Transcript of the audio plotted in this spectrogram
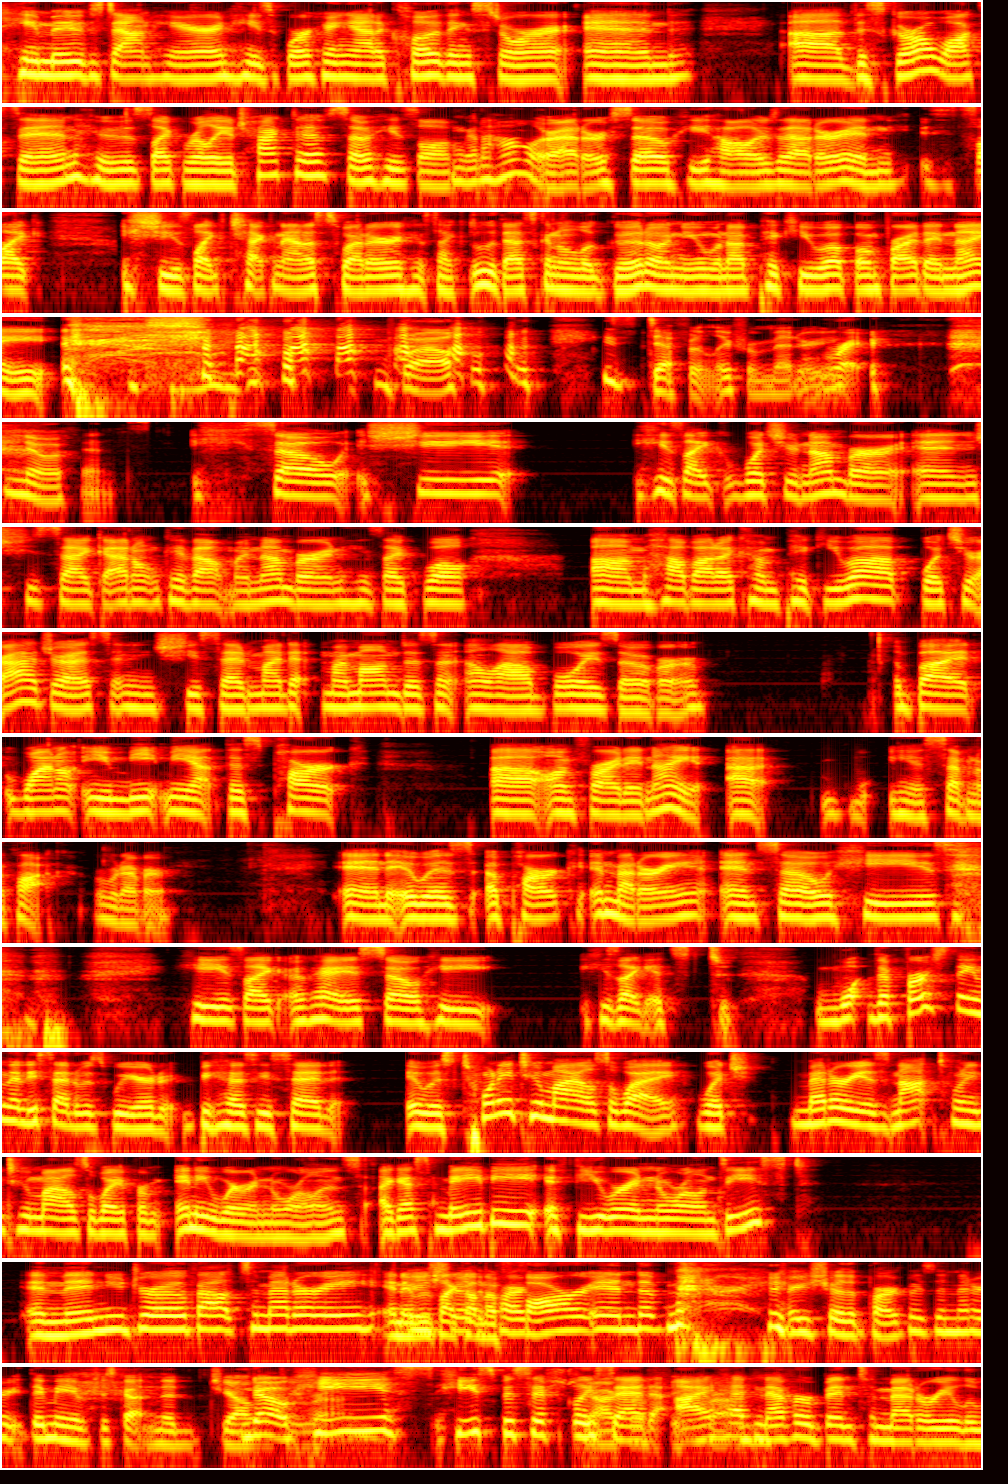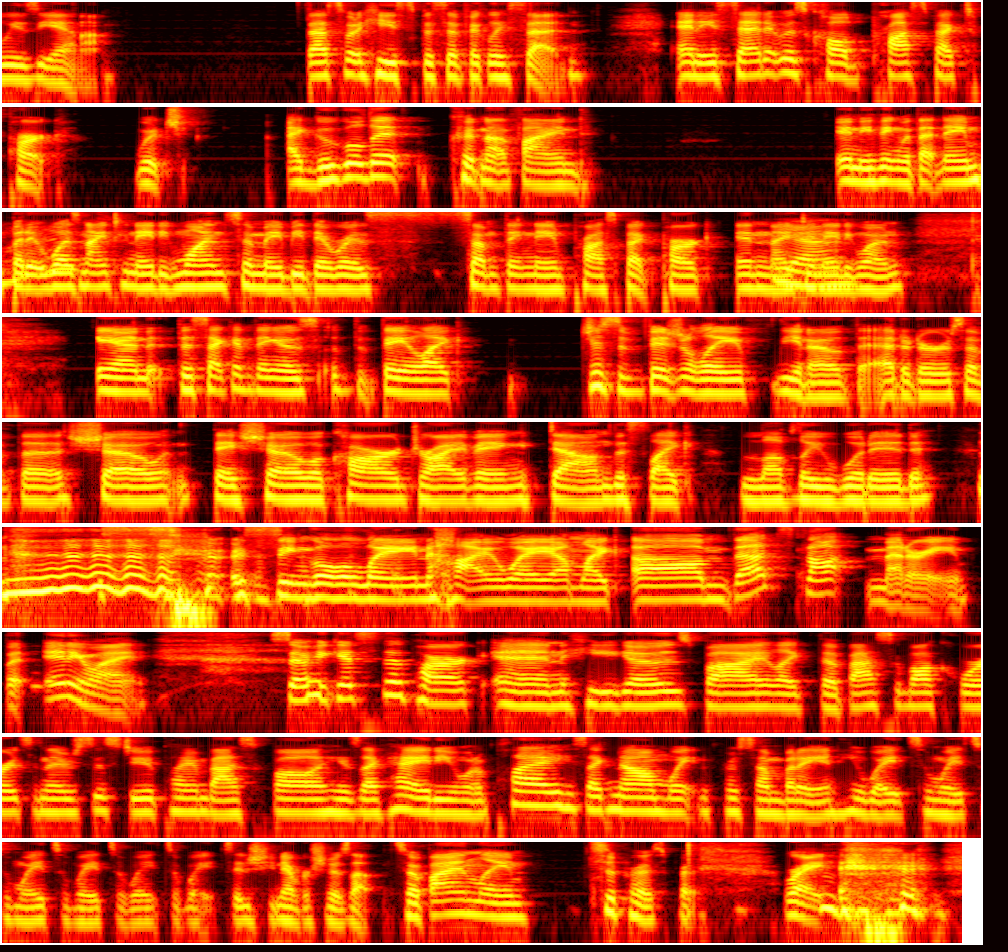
He moves down here and he's working at a clothing store and uh, this girl walks in who's like really attractive. So he's all, I'm going to holler at her. So he hollers at her and it's like, she's like checking out a sweater. And he's like, Ooh, that's going to look good on you when I pick you up on Friday night. wow. He's definitely from Metairie. right. No offense. So she, he's like, What's your number? And she's like, I don't give out my number. And he's like, Well, um, how about I come pick you up? What's your address? And she said, my, my mom doesn't allow boys over, but why don't you meet me at this park uh, on Friday night at you know seven o'clock or whatever? And it was a park in Metairie, and so he's he's like, okay, so he he's like, it's t- wh- the first thing that he said was weird because he said it was 22 miles away, which Metairie is not 22 miles away from anywhere in New Orleans. I guess maybe if you were in New Orleans East and then you drove out to Metairie and Are it was like sure on the the far end of Metairie. Are you sure the park was in Metairie? They may have just gotten the geography. no, wrong. he he specifically said Geography I wrong. had never been to Metairie, Louisiana. That's what he specifically said. And he said it was called Prospect Park, which I googled it, could not find anything with that name, but it was 1981, so maybe there was something named Prospect Park in Yeah. 1981. And the second thing is they like just visually, you know, the editors of the show, they show a car driving down this like lovely wooded single lane highway. I'm like, um, that's not Metairie. But anyway, so he gets to the park and he goes by like the basketball courts, and there's this dude playing basketball. And he's like, Hey, do you want to play? He's like, No, I'm waiting for somebody. And he waits and waits and waits and waits and waits and waits, and she never shows up. So finally, surprise, surprise. Right.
